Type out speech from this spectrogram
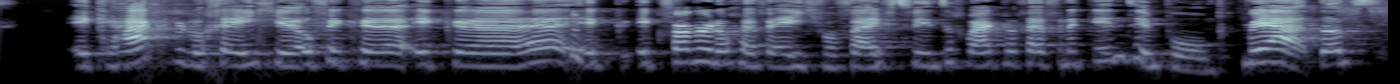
ik haak er nog eentje, of ik, eh, ik, hè, ik, ik vang er nog even eentje van 25, waar ik nog even een kind in pomp. Maar ja, dat,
